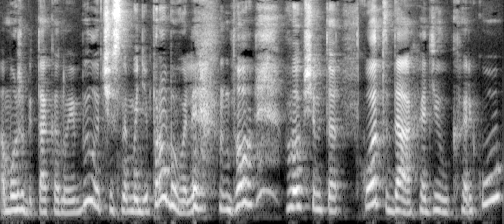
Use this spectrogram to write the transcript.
А может быть, так оно и было. Честно, мы не пробовали. Но, в общем-то, кот, да, ходил к хорьку,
